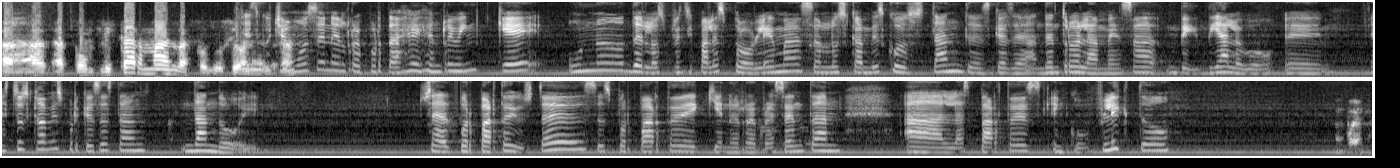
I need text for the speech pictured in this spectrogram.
a, complicar más las soluciones. Escuchamos en el reportaje de Henry Bean que uno de los principales problemas son los cambios constantes que se dan dentro de la mesa de diálogo. ¿Estos cambios por qué se están dando hoy? O sea, por parte de ustedes, es por parte de quienes representan a las partes en conflicto. Bueno,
